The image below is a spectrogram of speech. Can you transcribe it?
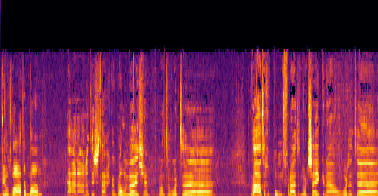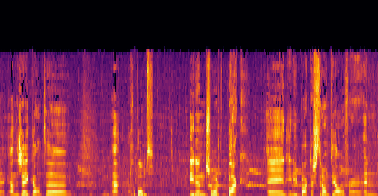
wildwaterbaan. Ja, nou, dat is het eigenlijk ook wel een beetje. Want er wordt water gepompt vanuit het Noordzeekanaal. Wordt het aan de zeekant ja, gepompt. In een soort bak. En in die bak, daar stroomt hij over. En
